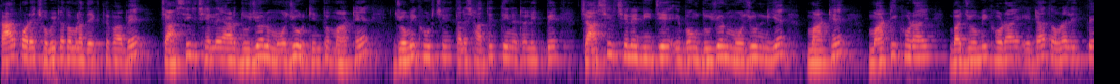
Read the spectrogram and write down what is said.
তারপরে ছবিটা তোমরা দেখতে পাবে, চাষির ছেলে আর দুজন মজুর কিন্তু মাঠে জমি খুঁড়ছে। তাহলে সাতের তিন এটা লিখবে, চাষির ছেলে নিজে এবং দুজন মজুর নিয়ে মাঠে মাটি খোঁড়ায় বা জমি খোঁড়ায়, এটা তোমরা লিখবে।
